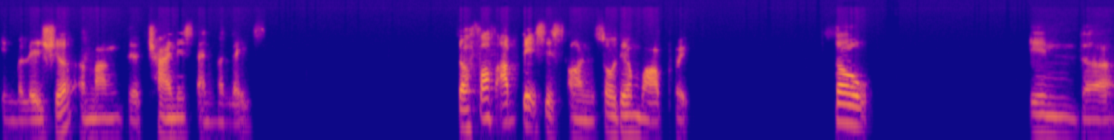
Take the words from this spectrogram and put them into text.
in Malaysia among the Chinese and Malays. The fourth update is on sodium valproate. So in the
